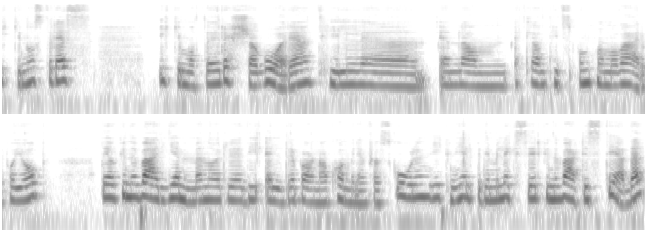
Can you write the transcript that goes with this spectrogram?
ikke noe stress, ikke måtte rushe av gårde til eh, eller annen, et eller annet tidspunkt man må være på jobb. Det å kunne være hjemme når de eldre barna kommer hjem fra skolen, kunne hjelpe dem med lekser, kunne være til stede,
